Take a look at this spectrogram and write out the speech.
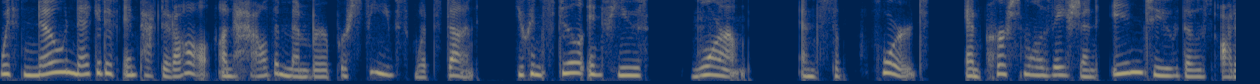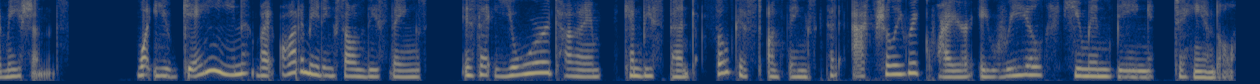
with no negative impact at all on how the member perceives what's done. You can still infuse warmth and support and personalization into those automations. What you gain by automating some of these things is that your time can be spent focused on things that actually require a real human being to handle.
